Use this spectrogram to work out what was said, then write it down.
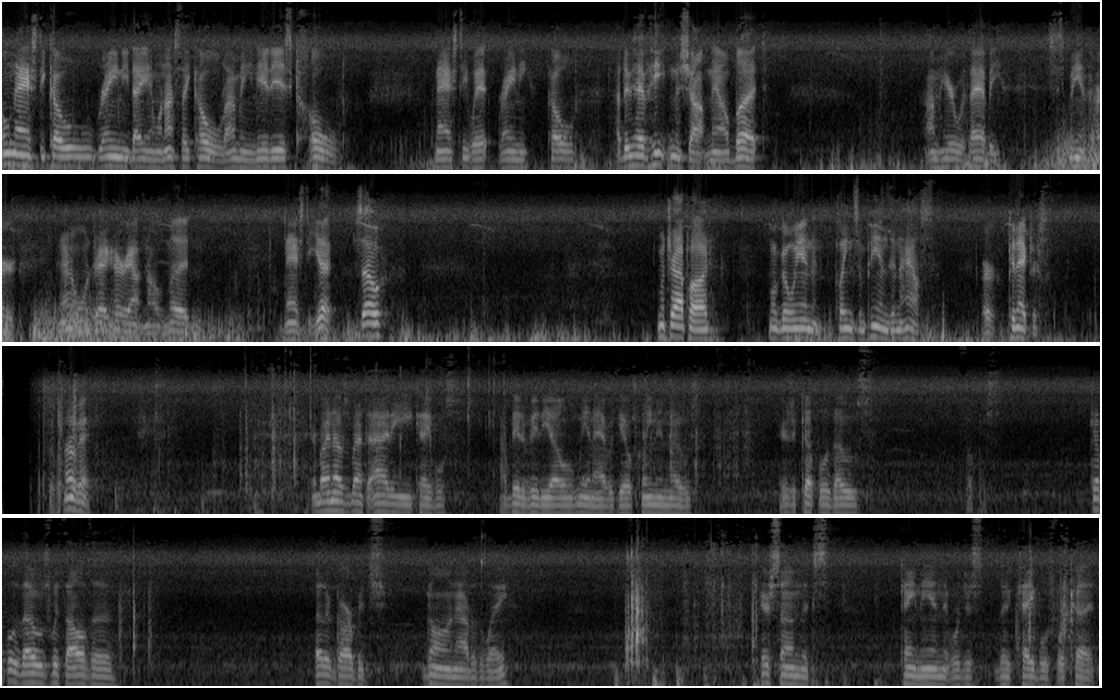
Oh, nasty cold, rainy day. And when I say cold, I mean it is cold. Nasty, wet, rainy, cold. I do have heat in the shop now, but I'm here with Abby. It's just me and her. And I don't want to drag her out in all the mud and nasty yuck. So, my tripod. I'm gonna go in and clean some pins in the house. Or connectors. Okay. Everybody knows about the IDE cables. I did a video, me and Abigail cleaning those. Here's a couple of those. Focus. A couple of those with all the other garbage gone out of the way. Here's some that's came in that were just the cables were cut.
